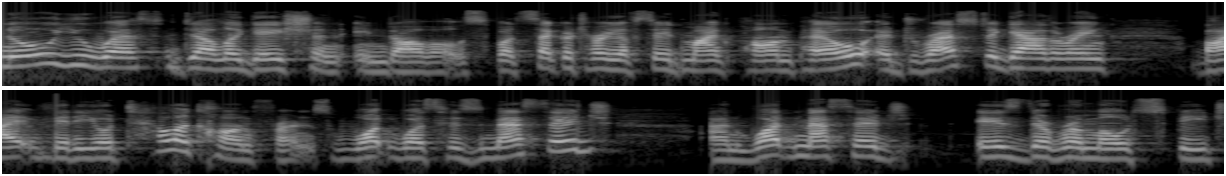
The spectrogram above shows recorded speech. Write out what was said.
No U.S. delegation in Davos, but Secretary of State Mike Pompeo addressed a gathering by video teleconference. What was his message, and what message is the remote speech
